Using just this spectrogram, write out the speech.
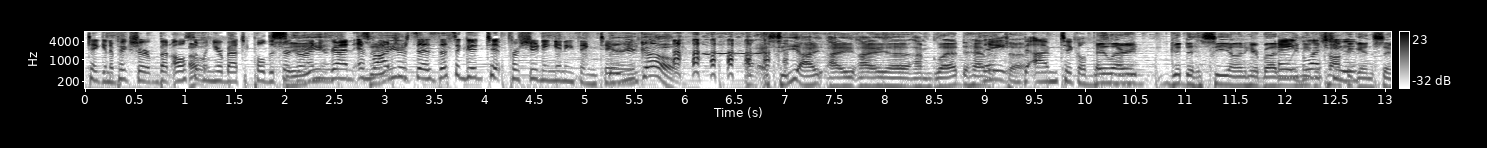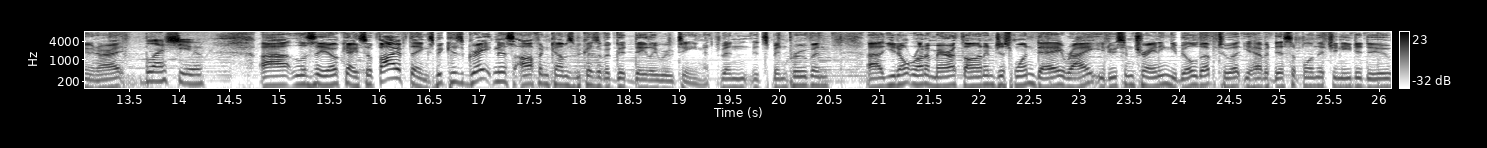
taking a picture, but also Oh. when you're about to pull the trigger on your gun. And See? Roger says that's a good tip for shooting anything. Terry. There you go. I, see, I, I, I, uh, I'm glad to have They, it. Uh, I'm tickled. This hey, Larry, morning. good to see you on here, buddy. Hey, we need to talk you. again soon. All right. bless you. Uh, let's see. Okay, so five things because greatness often comes because of a good daily routine. It's been it's been proven. Uh, you don't run a marathon in just one day, right? You do some training, you build up to it. You have a discipline that you need to do.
